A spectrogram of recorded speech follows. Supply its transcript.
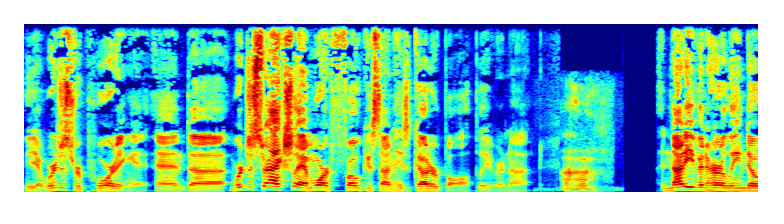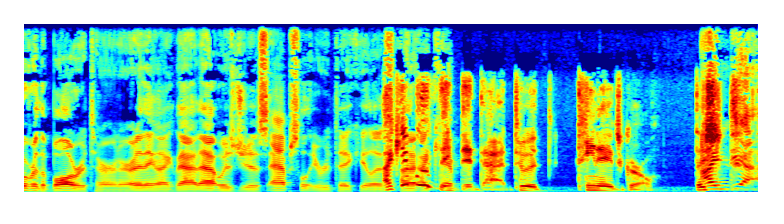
yeah, we're just reporting it, and uh, we're just actually I'm more focused on his gutter ball, believe it or not. Uh huh. Not even her leaned over the ball return or anything like that. That was just absolutely ridiculous. I can't believe they did that to a teenage girl. They I, sh- yeah,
